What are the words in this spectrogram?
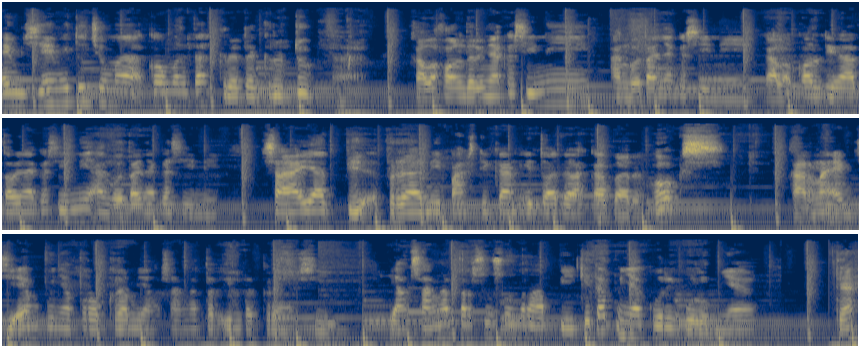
MGM itu cuma komunitas gerada geruduk, nah, kalau foundernya ke sini, anggotanya ke sini. Kalau koordinatornya ke sini, anggotanya ke sini. Saya berani pastikan itu adalah kabar hoax karena MGM punya program yang sangat terintegrasi, yang sangat tersusun rapi. Kita punya kurikulumnya. Dah.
